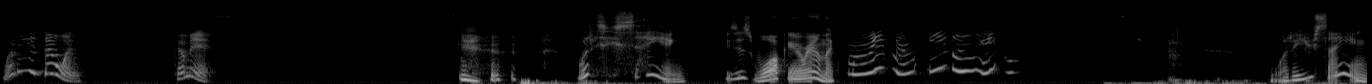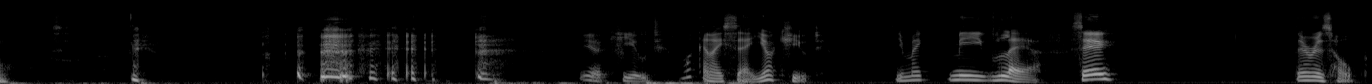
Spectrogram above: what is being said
What are you doing? Come here. what is he saying? He's just walking around like. What are you saying? You're cute. What can I say? You're cute. You make me laugh. See? There is hope.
